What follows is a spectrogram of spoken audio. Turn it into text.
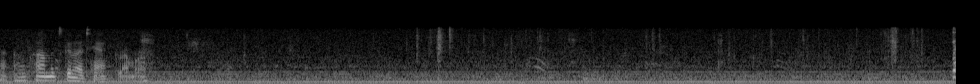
Uncommon, going to attack Drummer. I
